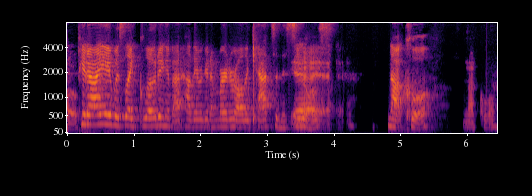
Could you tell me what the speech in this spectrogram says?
Oh. Piraye was like gloating about how they were going to murder all the cats and the seals. Yeah, yeah, yeah. Not cool. not cool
